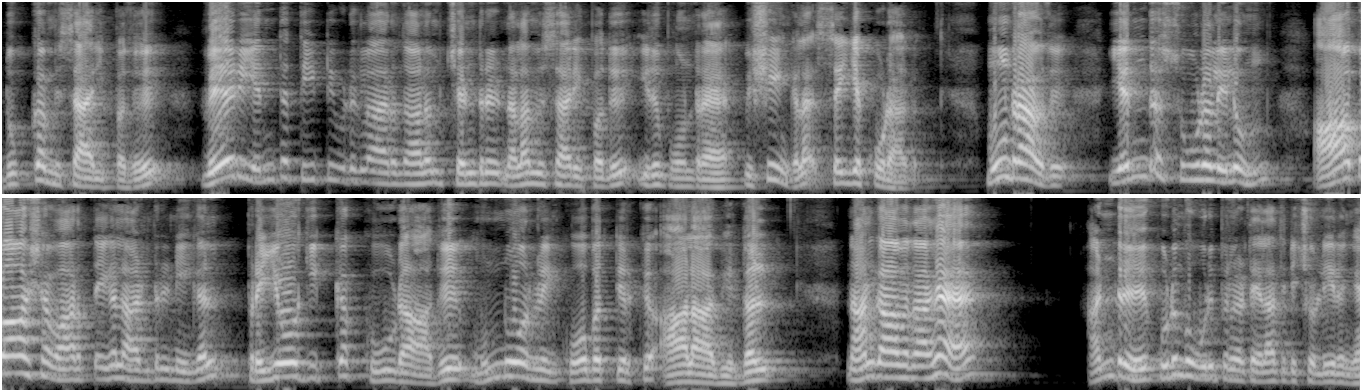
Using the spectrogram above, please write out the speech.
துக்கம் விசாரிப்பது வேறு எந்த தீட்டு வீடுகளாக இருந்தாலும் சென்று நலம் விசாரிப்பது இது போன்ற விஷயங்களை செய்யக்கூடாது. மூன்றாவது எந்த சூழலிலும் ஆபாச வார்த்தைகள் அன்று நீங்கள் பிரயோகிக்க கூடாது முன்னோர்களின் கோபத்திற்கு ஆளாவீர்கள். நான்காவதாக அன்று குடும்ப உறுப்பினர்கிட்ட எல்லாத்திட்டையும் சொல்லிடுங்க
